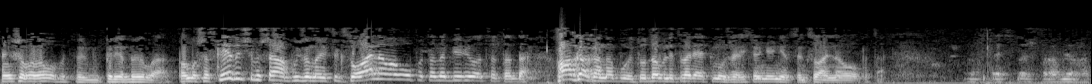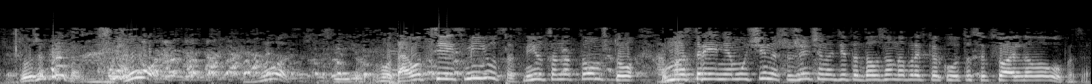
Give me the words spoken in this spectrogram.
а не чтобы она опыт при- приобрела. Потому что следующим шагом, пусть она и сексуального опыта наберется тогда. А как она будет удовлетворять мужа, если у нее нет сексуального опыта? Ну, кстати, тоже проблема. а то- Ну правда? Вот. Вот. Вот. А вот все и смеются. Смеются на том, что умонастроение мужчины, что женщина где-то должна набрать какого-то сексуального опыта.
